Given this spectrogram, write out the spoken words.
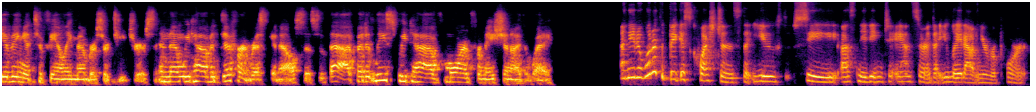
giving it to family members or teachers. And then we'd have a different risk analysis of that, but at least we'd have more information either way. Anita, what are the biggest questions that you see us needing to answer that you laid out in your report?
